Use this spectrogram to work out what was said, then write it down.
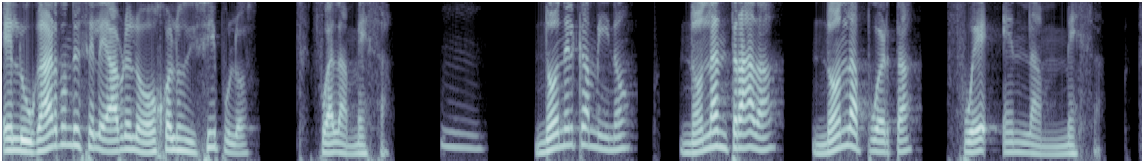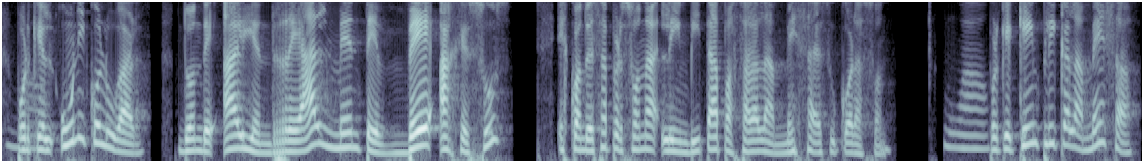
El lugar donde se le abren los ojos a los discípulos fue a la mesa. Mm, No en el camino, no en la entrada, no en la puerta, fue en la mesa. Porque el único lugar donde alguien realmente ve a Jesús es cuando esa persona le invita a pasar a la mesa de su corazón. Wow. Porque ¿qué implica la mesa?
